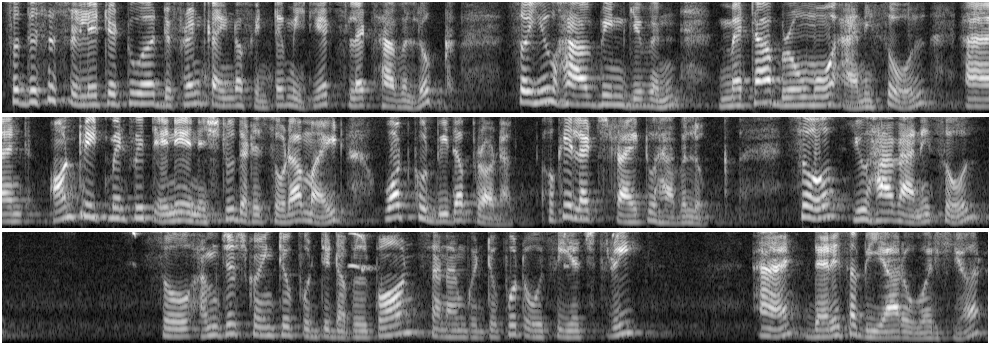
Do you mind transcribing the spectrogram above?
So this is related to a different kind of intermediates. Let's have a look. So you have been given metabromoanisole and on treatment with NaNH2 that is sodamide, what could be the product? Okay, let's try to have a look. So you have anisole so I'm just going to put the double bonds and I'm going to put OCH3 and there is a Br over here.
